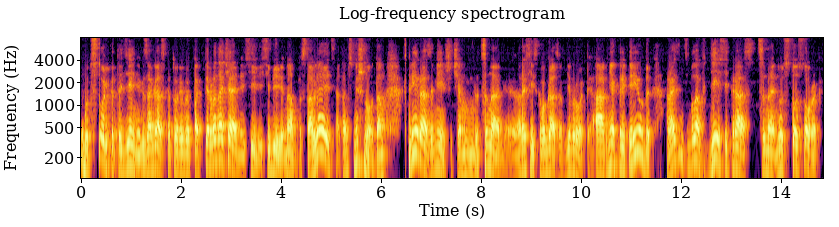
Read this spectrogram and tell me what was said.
вот столько-то денег за газ, который вы по первоначальной силе Сибири нам поставляете, а там смешно, там в три раза меньше, чем цена э, российского газа в Европе, а в некоторые периоды разница была в 10 раз цена, ну 140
